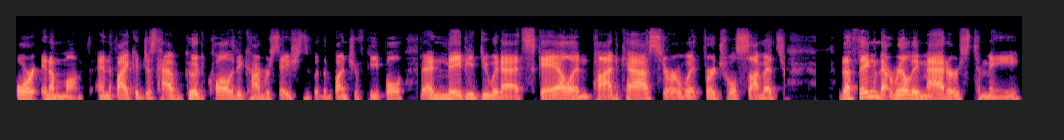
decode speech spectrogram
or in a month. And if I could just have good quality conversations with a bunch of people and maybe do it at scale and podcasts or with virtual summits, the thing that really matters to me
